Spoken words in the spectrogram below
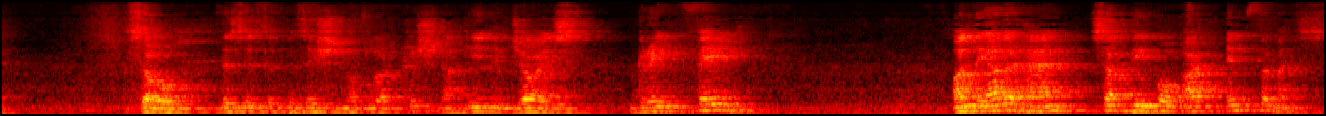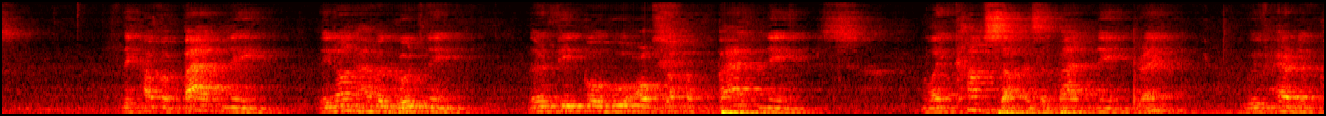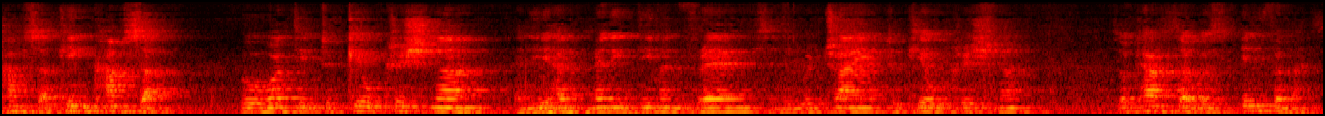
So this is the position of Lord Krishna. He enjoys great fame. On the other hand, some people are infamous. They have a bad name. They don't have a good name. There are people who also have bad names. Like Kamsa has a bad name, right? We've heard of Kamsa, King Kamsa, who wanted to kill Krishna and he had many demon friends and they were trying to kill Krishna. So Kamsa was infamous.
